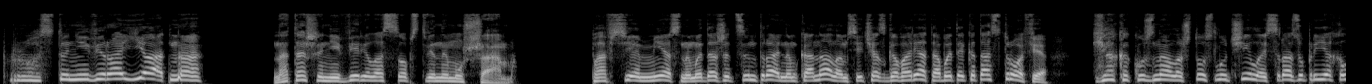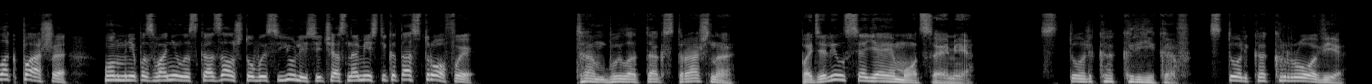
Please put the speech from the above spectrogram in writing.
«Просто невероятно!» Наташа не верила собственным ушам. «По всем местным и даже центральным каналам сейчас говорят об этой катастрофе. Я, как узнала, что случилось, сразу приехала к Паше. Он мне позвонил и сказал, что вы с Юлей сейчас на месте катастрофы». Там было так страшно. Поделился я эмоциями. Столько криков, столько крови.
